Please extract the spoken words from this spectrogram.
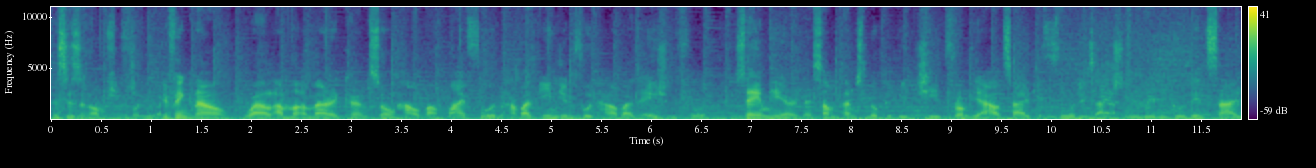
this is an option for you. You think now, well I'm not American so how about my food? How about Indian food? How about Asian food? Same here, they sometimes look a bit cheap from the outside, the food is actually really good inside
